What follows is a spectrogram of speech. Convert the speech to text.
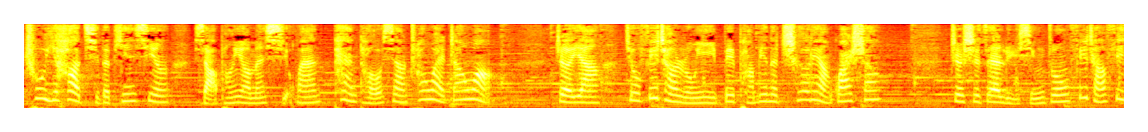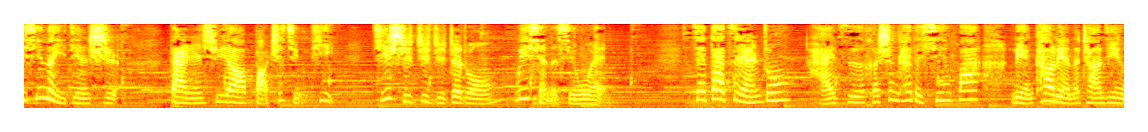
出于好奇的天性，小朋友们喜欢探头向窗外张望，这样就非常容易被旁边的车辆刮伤，这是在旅行中非常费心的一件事。大人需要保持警惕，及时制止这种危险的行为。在大自然中，孩子和盛开的鲜花脸靠脸的场景，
